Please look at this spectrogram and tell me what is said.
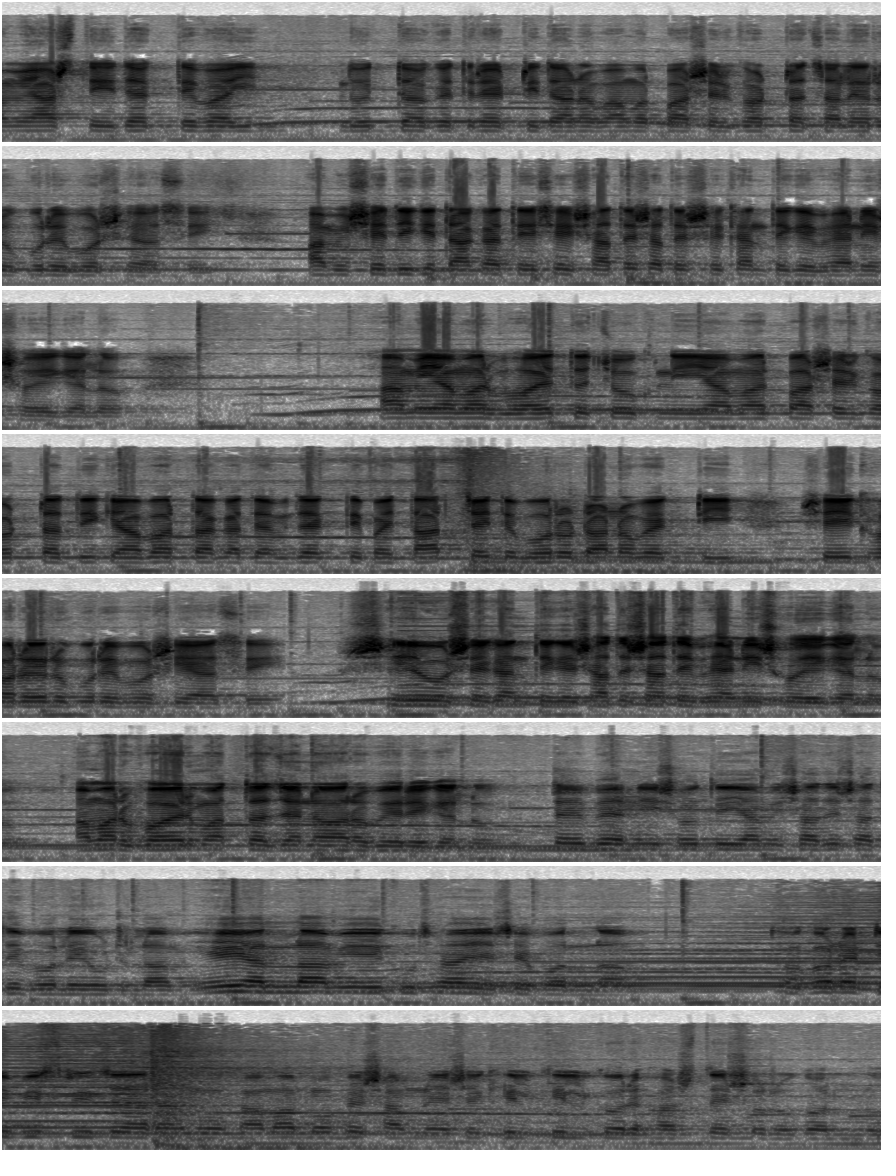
আমি আসতেই দেখতে পাই দৈত্য আকৃতির একটি দানব আমার পাশের ঘরটা চালের উপরে বসে আছে। আমি সেদিকে তাকাতে সেই সাথে সাথে সেখান থেকে ভ্যানিশ হয়ে গেল। আমি আমার ভয়ে তো চোখ নিয়ে আমার পাশের ঘরটার দিকে আবার তাকাতে আমি দেখতে পাই তার চাইতে বড় দানব একটি সেই ঘরের উপরে বসে আছে। সেও সেখান থেকে সাথে সাথে ভ্যানিশ হয়ে গেল। আমার ভয়ের মাত্রা যেন আরও বেড়ে গেল। ভ্যানিশ হতেই আমি সাথে সাথে বলে উঠলাম, হে আল্লাহ, আমি কোথায় এসে বললাম তখন একটি বিশ্রী চেহারার মুখ আমার মুখের সামনে এসে খিলখিল করে হাসতে শুরু করল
